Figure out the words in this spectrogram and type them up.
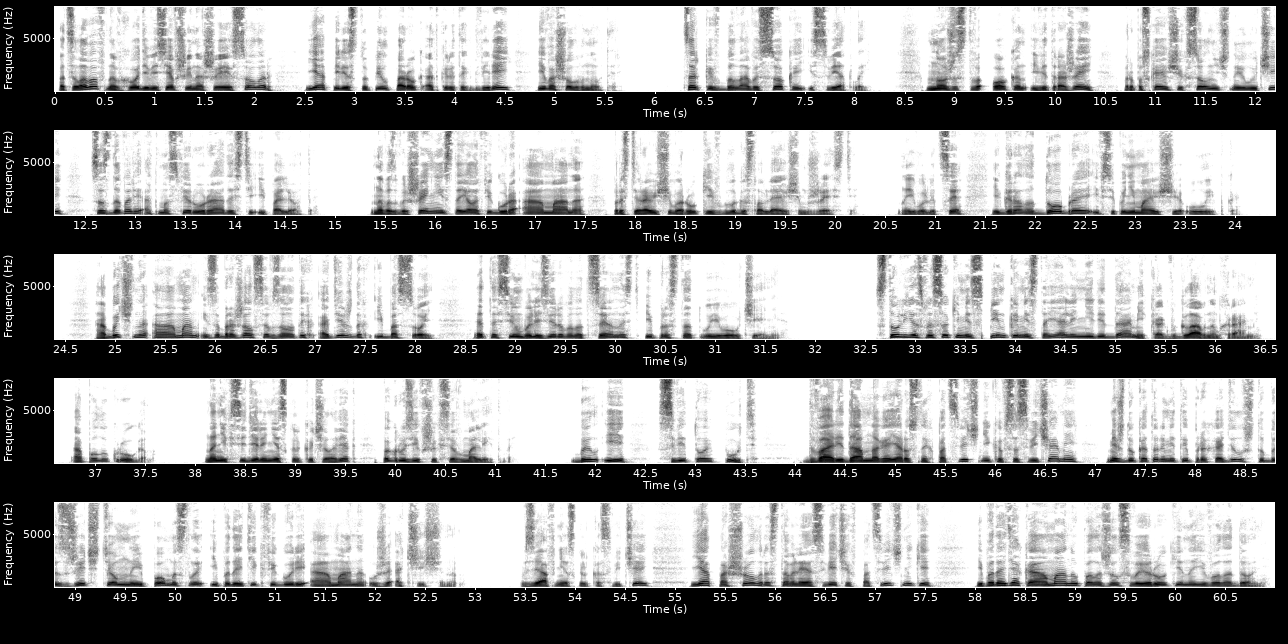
Поцеловав на входе висевший на шее Солар, я переступил порог открытых дверей и вошел внутрь. Церковь была высокой и светлой. Множество окон и витражей, пропускающих солнечные лучи, создавали атмосферу радости и полета. На возвышении стояла фигура Аамана, простирающего руки в благословляющем жесте. На его лице играла добрая и всепонимающая улыбка. Обычно Ааман изображался в золотых одеждах и босой. Это символизировало ценность и простоту его учения. Стулья с высокими спинками стояли не рядами, как в главном храме, а полукругом. На них сидели несколько человек, погрузившихся в молитвы. Был и святой путь — Два ряда многоярусных подсвечников со свечами, между которыми ты проходил, чтобы сжечь темные помыслы и подойти к фигуре Аамана уже очищенным. Взяв несколько свечей, я пошел, расставляя свечи в подсвечнике, и, подойдя к Ааману, положил свои руки на его ладони.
